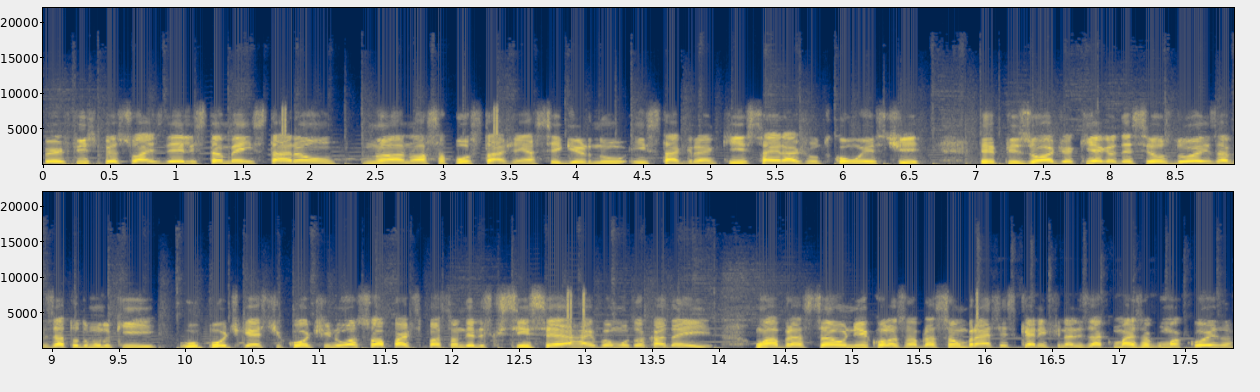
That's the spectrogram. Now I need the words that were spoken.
Perfis pessoais deles também estarão na nossa postagem a seguir no Instagram, que sairá junto com este episódio aqui. Agradecer os dois, avisar todo mundo que o podcast continua, só a participação deles que se encerra e vamos tocar daí. Um abração, Nicolas, um abração, Brian. Vocês querem finalizar com mais alguma coisa?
